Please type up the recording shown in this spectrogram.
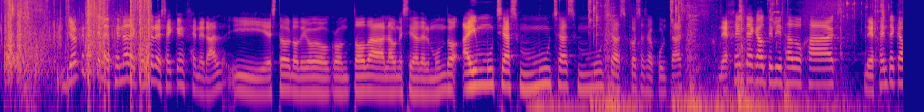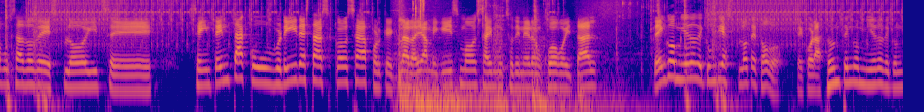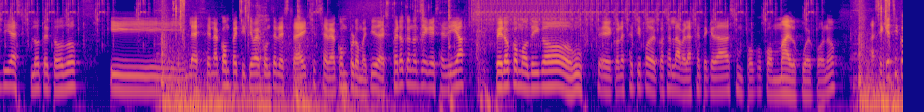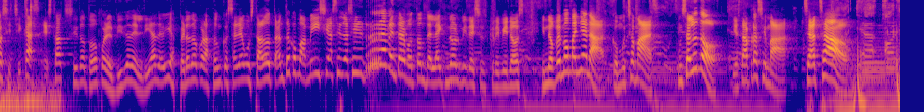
yo creo que la escena de Counter-Strike en general, y esto lo digo con toda la honestidad del mundo, hay muchas, muchas, muchas cosas ocultas de gente que ha utilizado hacks, de gente que ha abusado de exploits, eh, se intenta cubrir estas cosas porque, claro, hay amiguismos, hay mucho dinero en juego y tal. Tengo miedo de que un día explote todo. De corazón tengo miedo de que un día explote todo y la escena competitiva de Counter-Strike se vea comprometida. Espero que no llegue ese día, pero como digo, eh, con este tipo de cosas la verdad es que te quedas un poco con mal cuerpo, ¿no? Así que chicos y chicas, esto ha sido todo por el vídeo del día de hoy. Espero de corazón que os haya gustado tanto como a mí. Si ha sido así, reventar el botón de like, no olvidéis suscribiros y nos vemos mañana con mucho más. Un saludo y hasta la próxima. Chao, chao.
